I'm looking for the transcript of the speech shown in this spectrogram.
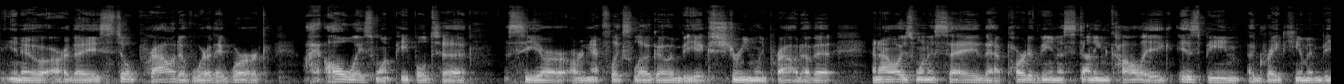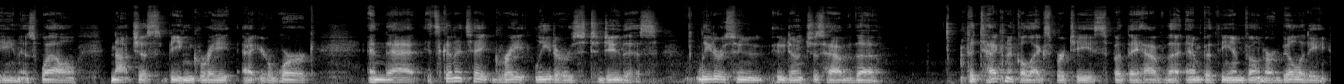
you know, are they still proud of where they work? I always want people to see our, our Netflix logo and be extremely proud of it. And I always want to say that part of being a stunning colleague is being a great human being as well, not just being great at your work. And that it's going to take great leaders to do this. Leaders who, who don't just have the the technical expertise, but they have the empathy and vulnerability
